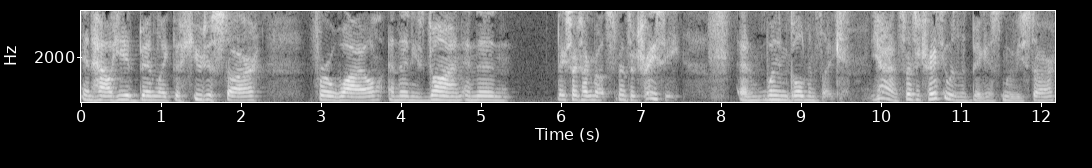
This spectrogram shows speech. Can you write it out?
and how he had been like the hugest star for a while, and then he's gone, and then they start talking about Spencer Tracy, and William Goldman's like, "Yeah," and Spencer Tracy was the biggest movie star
